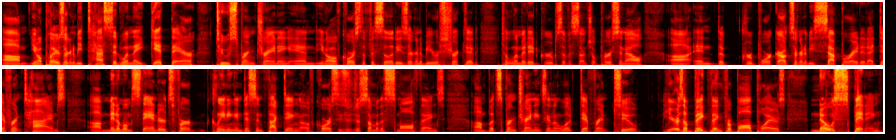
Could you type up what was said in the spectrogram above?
Um, you know, players are going to be tested when they get there to spring training, and you know, of course, the facilities are going to be restricted to limited groups of essential personnel, uh, and the group workouts are going to be separated at different times. Uh, minimum standards for cleaning and disinfecting, of course, these are just some of the small things, um, but spring training is going to look different too. Here's a big thing for ball players no spitting,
